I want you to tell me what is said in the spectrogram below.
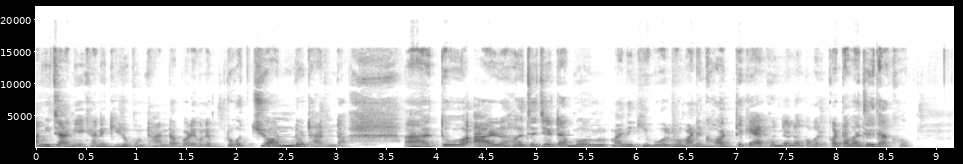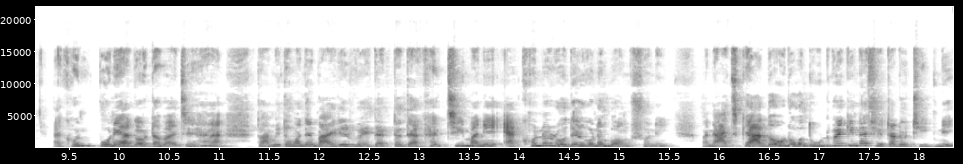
আমি জানি এখানে কীরকম ঠান্ডা পড়ে মানে প্রচণ্ড ঠান্ডা। তো আর হচ্ছে যেটা মানে কি বলব মানে ঘর থেকে এখন যেন কটা বাজে দেখো? এখন পৌনে এগারোটা বাজে হ্যাঁ? তো আমি তোমাদের বাইরের ওয়েদারটা দেখাচ্ছি। মানে এখনও রোদের কোনো বংশ নেই। মানে আজকে আদৌ রোদ উঠবে কি না সেটারও ঠিক নেই।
